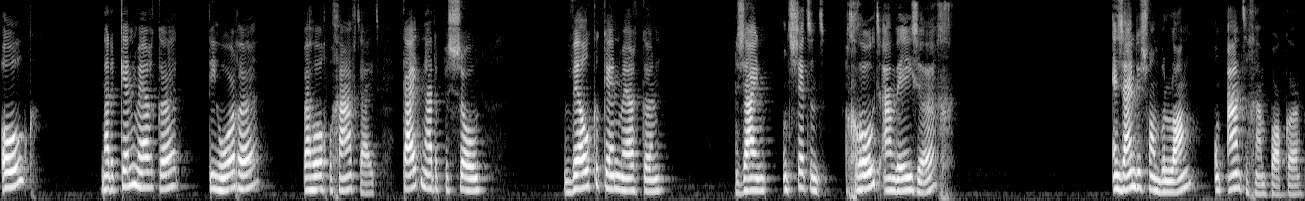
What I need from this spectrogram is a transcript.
ook naar de kenmerken die horen bij hoogbegaafdheid. Kijk naar de persoon. Welke kenmerken zijn ontzettend groot aanwezig en zijn dus van belang om aan te gaan pakken.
